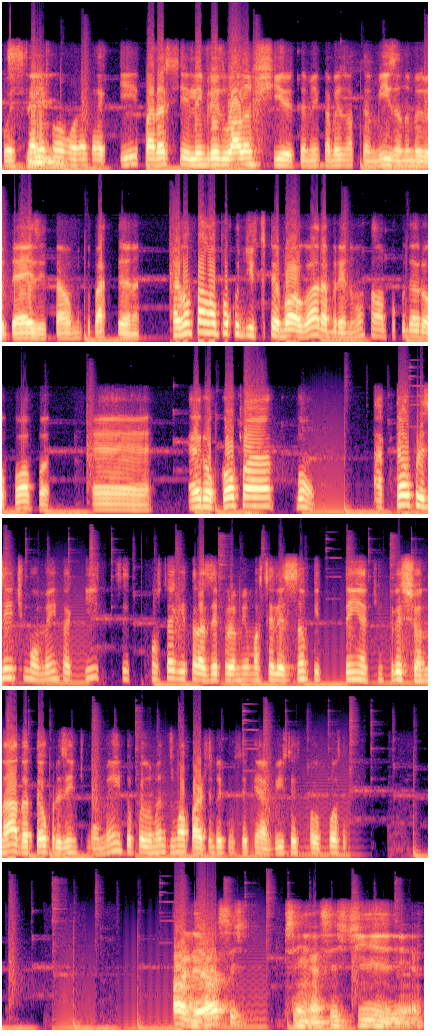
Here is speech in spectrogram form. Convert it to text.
O Scully comemorando aqui, parece, lembrei do Alan Shearer também, com a mesma camisa, número 10 e tal, muito bacana. Mas vamos falar um pouco de futebol agora, Breno, vamos falar um pouco da Eurocopa. É, a Eurocopa, bom, até o presente momento aqui, você consegue trazer para mim uma seleção que tenha te impressionado até o presente momento, ou pelo menos uma partida que você tenha visto e falou, pô, Olha, eu assisti, sim, assisti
